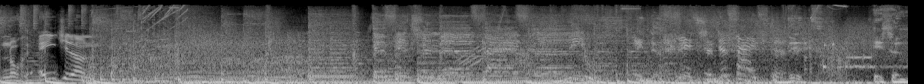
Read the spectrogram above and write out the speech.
nog eentje dan. De flitsende 50. Nieuw in de flitsende 50. Dit is een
